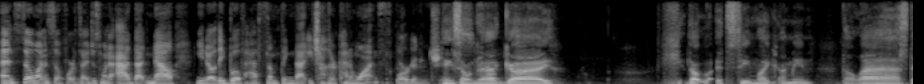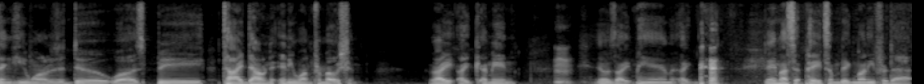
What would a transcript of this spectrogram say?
and so on and so forth. So I just want to add that now, you know, they both have something that each other kind of wants. bargaining chip. Hey, so that guy, he, the, it seemed like, I mean, the last thing he wanted to do was be tied down to any one promotion, right? Like, I mean, Mm. it was like, man, like they must have paid some big money for that.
